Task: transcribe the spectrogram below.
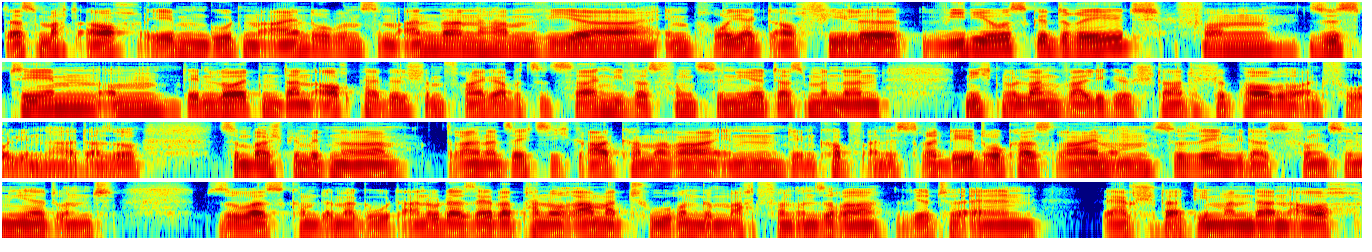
das macht auch eben einen guten Eindruck. Und zum anderen haben wir im Projekt auch viele Videos gedreht von Systemen, um den Leuten dann auch per Bildschirmfreigabe zu zeigen, wie was funktioniert, dass man dann nicht nur langweilige statische PowerPoint-Folien hat. Also zum Beispiel mit einer 360-Grad-Kamera in den Kopf eines 3D-Druckers rein, um zu sehen, wie das funktioniert. Und sowas kommt immer gut an. Oder selber Panoramatouren gemacht von unserer virtuellen Werkstatt, die man dann auch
